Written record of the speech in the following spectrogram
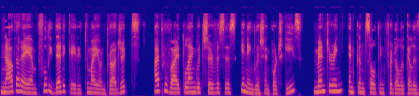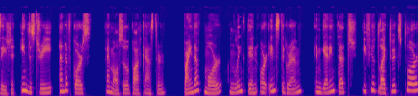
Now that I am fully dedicated to my own projects, I provide language services in English and Portuguese, mentoring and consulting for the localization industry, and of course, I'm also a podcaster. Find out more on LinkedIn or Instagram and get in touch if you'd like to explore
